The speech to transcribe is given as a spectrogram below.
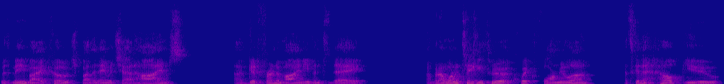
with me by a coach by the name of Chad Himes, a good friend of mine even today. Uh, but I want to take you through a quick formula that's going to help you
